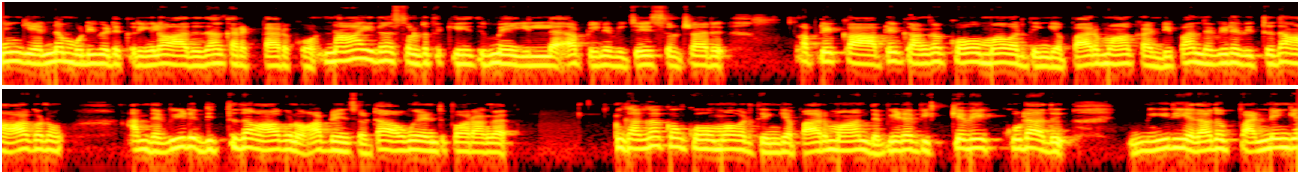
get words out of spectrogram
நீங்கள் என்ன முடிவு எடுக்கிறீங்களோ அதுதான் கரெக்டாக இருக்கும். நான் இதை சொல்கிறதுக்கு எதுவுமே இல்லை அப்படின்னு விஜய் சொல்கிறாரு அப்படியே கா அப்படியே கங்கை கோபமாக வருது. இங்கே பாருமா கண்டிப்பாக அந்த வீடை விற்று தான் ஆகணும். அந்த வீடை விற்று தான் ஆகணும் அப்படின்னு சொல்லிட்டு அவங்க எழுந்து போகிறாங்க கங்காக்கும் கோவமாக வருது. இங்கே பாருமா அந்த வீடை விற்கவே கூடாது. மீறி ஏதாவது பண்ணிங்க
